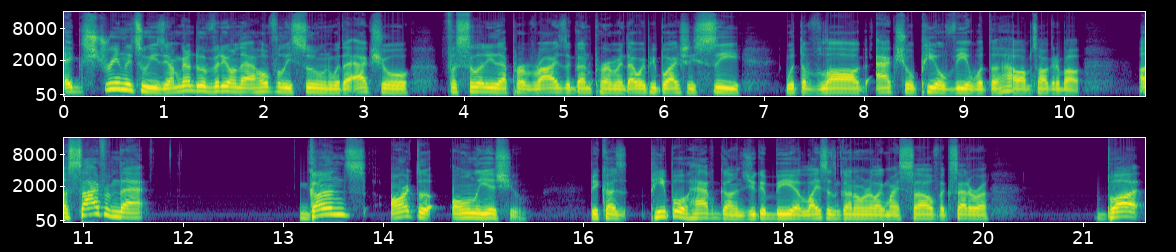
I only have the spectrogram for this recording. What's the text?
extremely too easy. I'm gonna do a video on that hopefully soon with the actual facility that provides the gun permit. That way people actually see with the vlog actual POV what the hell I'm talking about. Aside from that, guns aren't the only issue because people have guns. You could be a licensed gun owner like myself, etc. But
